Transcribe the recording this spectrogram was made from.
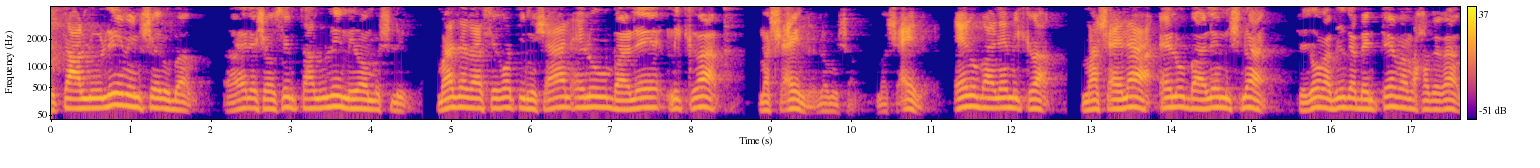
ותעלולים ימשלו בם. האלה שעושים תעלולים יהיו המושלים. מה זה והסירות עם משען? אלו בעלי מקרא, משען, לא משען, משען. אלו בעלי מקרא, משענה, אלו בעלי משנה, כגון רבי יהודה בן טבע מחבריו,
